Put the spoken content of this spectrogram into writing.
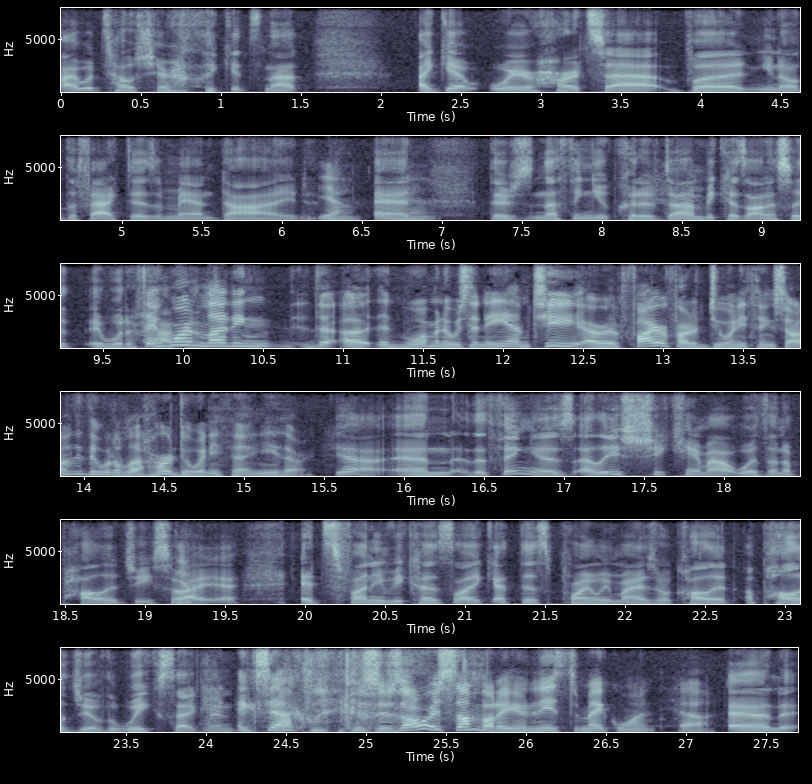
I would tell Cheryl like it's not. I get where your heart's at, but you know the fact is a man died. Yeah. And yeah. There's nothing you could have done because honestly, it would have. They happened. weren't letting the uh, a woman who was an EMT or a firefighter do anything, so I don't think they would have let her do anything either. Yeah, and the thing is, at least she came out with an apology. So Yeah. I, uh, it's funny because like at this point, we might as well call it apology of the week segment. Exactly, because there's always somebody who needs to make one. Yeah. and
